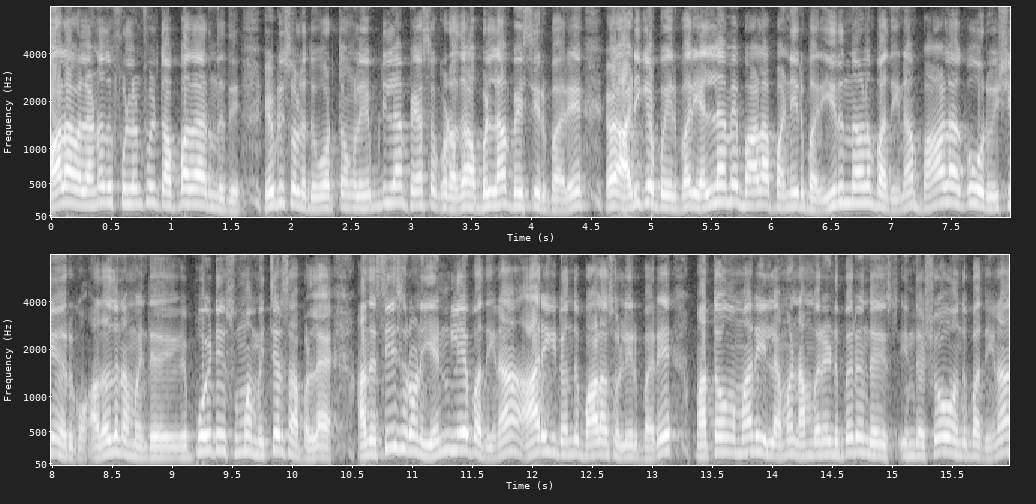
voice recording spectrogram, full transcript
பாலா விளையாடுறது ஃபுல் அண்ட் ஃபுல் தப்பாக தான் இருந்தது. எப்படி சொல்கிறது ஒருத்தவங்களை எப்படிலாம் பேசக்கூடாதோ அப்படிலாம் பேசியிருப்பார். அடிக்க போயிருப்பார். எல்லாமே பாலா பண்ணியிருப்பாரு. இருந்தாலும் பார்த்தீங்கன்னா பாலாக்கு ஒரு விஷயம் இருக்கும். அதாவது நம்ம இந்த போயிட்டு சும்மா மிச்சர் சாப்பிடல. அந்த சீசன் ஒன் எண்ட்லேயே பார்த்தீங்கன்னா ஆரிக்கிட்ட வந்து பாலா சொல்லியிருப்பாரு. மற்றவங்க மாதிரி இல்லாமல் நம்ம ரெண்டு பேரும் இந்த இந்த ஷோ வந்து பார்த்தீங்கன்னா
